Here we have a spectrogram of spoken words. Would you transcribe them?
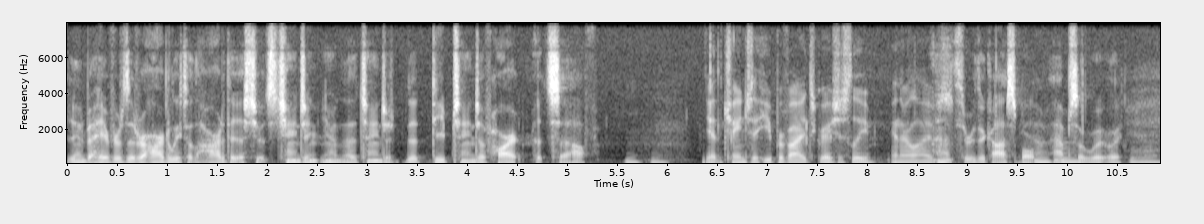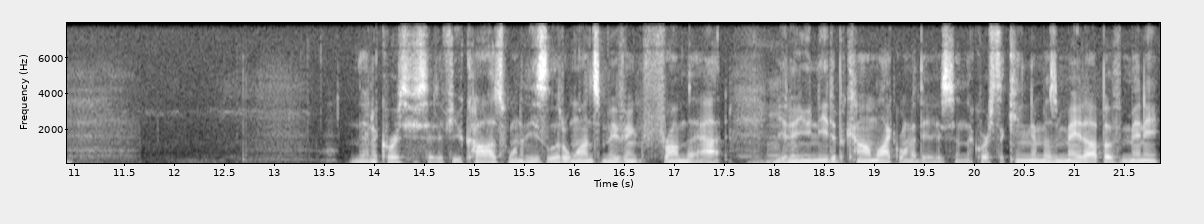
you know, behaviors that are hardly to the heart of the issue. It's changing, you know, the change, of, the deep change of heart itself. Mm-hmm. Yeah, the change that He provides graciously in their lives uh, through the gospel, mm-hmm. absolutely. Mm-hmm. then, of course, he said, if you cause one of these little ones moving from that, mm-hmm. you know, you need to become like one of these. And of course, the kingdom is made up of many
